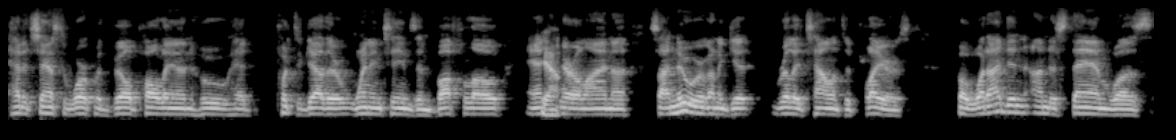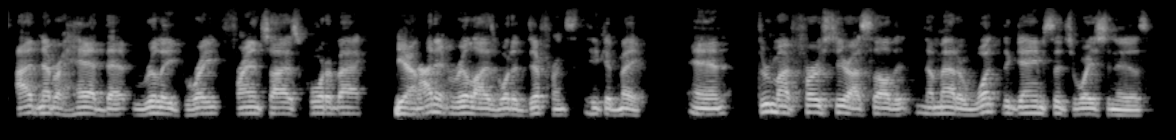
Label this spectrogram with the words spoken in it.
had a chance to work with Bill Polian, who had put together winning teams in Buffalo and yeah. Carolina. So I knew we were going to get really talented players. But what I didn't understand was I'd never had that really great franchise quarterback. Yeah. And I didn't realize what a difference he could make. And through my first year, I saw that no matter what the game situation is,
